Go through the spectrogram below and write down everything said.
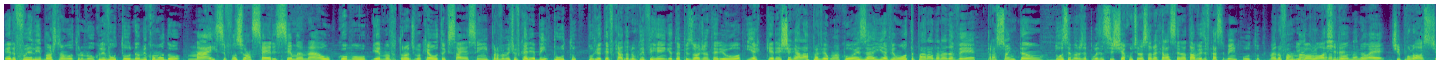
ele foi ali mostrar um outro núcleo e voltou. Não me incomodou. Mas se fosse uma série semanal, como Game of Thrones, qualquer outra que sai assim, provavelmente eu ficaria bem puto, porque eu ter ficado no cliffhanger do episódio anterior, ia querer chegar lá pra ver alguma coisa, ia ver uma outra parada nada a ver, pra só então, duas semanas depois, assistir a continuação daquela cena. Talvez eu ficasse bem puto. Mas no formato Igual Lost, né? maratona, não. É tipo Lost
